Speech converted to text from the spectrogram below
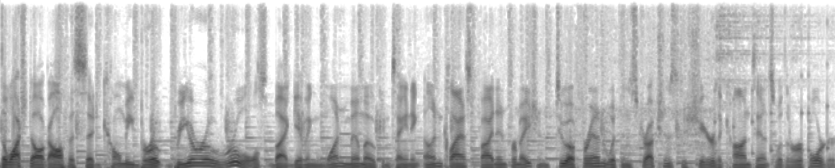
The watchdog office said Comey broke Bureau rules by giving one memo containing unclassified information to a friend with instructions to share the contents with a reporter.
